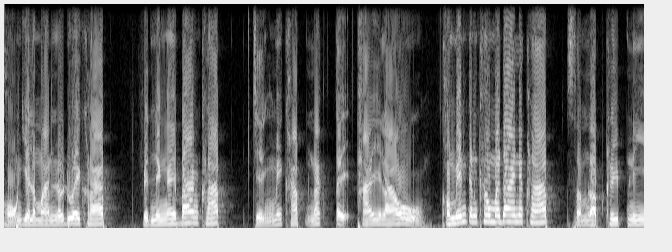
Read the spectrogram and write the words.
ของเยอรมันแล้วด้วยครับ เป็นยังไงบ้างครับ เจ๋งไหมครับ นักเตะไทยเรา คอมเมนต์กันเข้ามาได้นะครับสำหรับคลิปนี้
